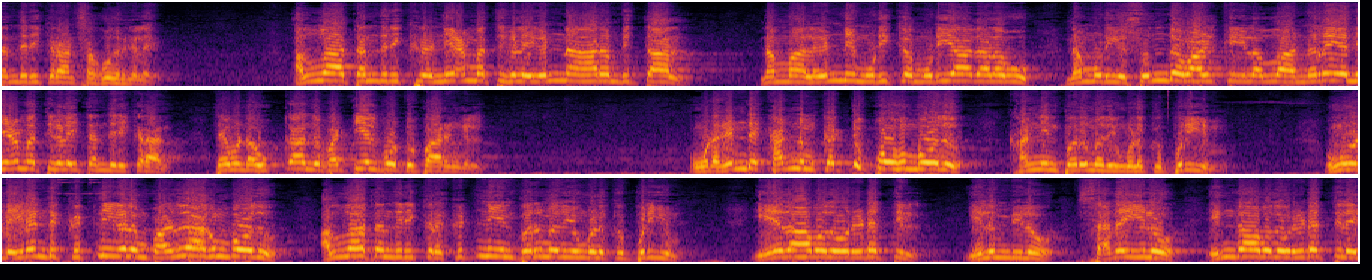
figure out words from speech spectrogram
தந்திருக்கிறான் சகோதரர்களே. அல்லாஹ் தந்திருக்கிற நியமத்துகளை எண்ண ஆரம்பித்தால் நம்மால் எண்ணி முடிக்க முடியாத அளவு நம்முடைய சொந்த வாழ்க்கையில் அல்லாஹ் நிறைய நியமத்துகளை தந்திருக்கிறான். தேவண்ட உட்கார்ந்து பட்டியல் போட்டு பாருங்கள். உங்களோட ரெண்டு கண்ணும் கெட்டு போகும்போது கண்ணின் பெருமதி உங்களுக்கு புரியும். உங்களுடைய இரண்டு கிட்னிகளும் பழுதாகும் போது அல்லாஹ் தந்திருக்கிற கிட்னியின் பெருமதி உங்களுக்கு புரியும். ஏதாவது ஒரு இடத்தில் எலும்பிலோ சதையிலோ எங்காவது ஒரு இடத்திலே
